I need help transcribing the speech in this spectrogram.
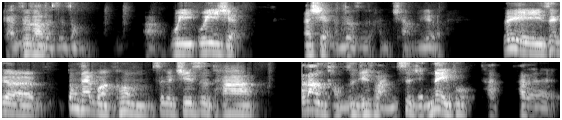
感受到的这种啊危危险，那显然都是很强烈的。所以，这个动态管控这个机制，它。让统治集团自己内部，他他的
